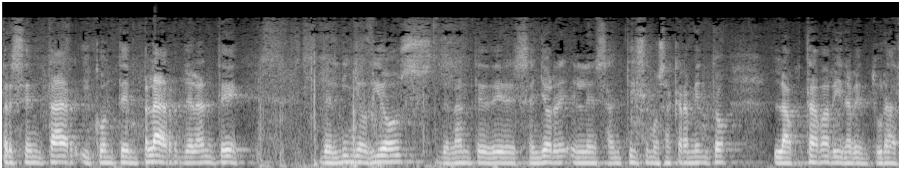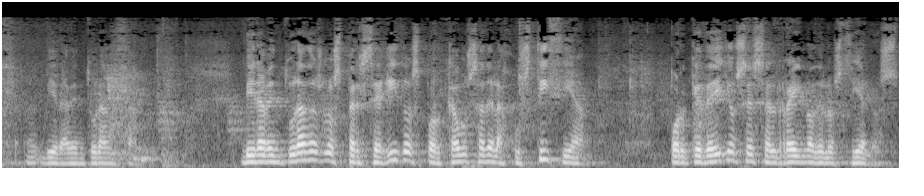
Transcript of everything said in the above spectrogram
presentar y contemplar delante del niño Dios, delante del Señor en el Santísimo Sacramento, la octava bienaventuranza. Bienaventurados los perseguidos por causa de la justicia, porque de ellos es el reino de los cielos.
